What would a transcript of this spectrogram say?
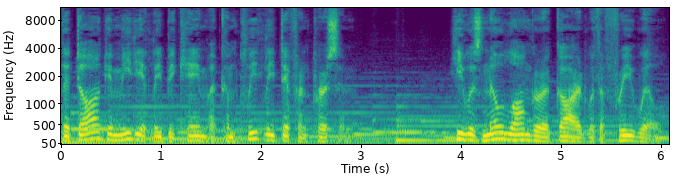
The dog immediately became a completely different person. He was no longer a guard with a free will.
